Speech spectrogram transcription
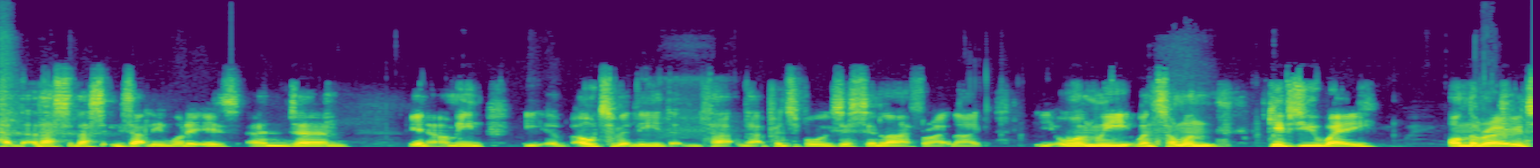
That- that's that's exactly what it is, and um, you know, I mean, ultimately, that, that that principle exists in life, right? Like when we when someone gives you way on the road,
